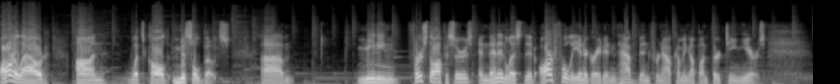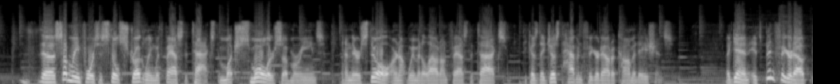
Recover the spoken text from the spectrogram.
are allowed on what's called missile boats. Um, meaning first officers and then enlisted are fully integrated and have been for now coming up on 13 years. The submarine force is still struggling with fast attacks, the much smaller submarines, and there still are not women allowed on fast attacks because they just haven't figured out accommodations. Again, it's been figured out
